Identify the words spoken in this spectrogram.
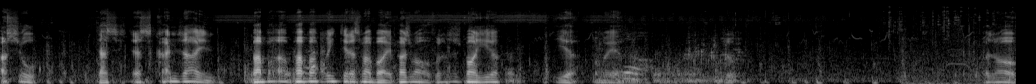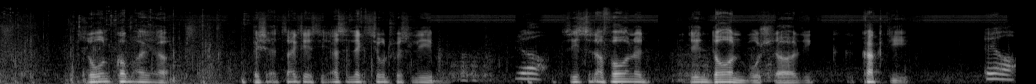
Ach so, das, das kann sein. Papa, Papa bringt dir das mal bei. Pass mal auf, lass uns mal hier. Hier, komm mal her. ja. So. Pass mal auf. Sohn, komm mal her. Ich zeig dir jetzt die erste Lektion fürs Leben. Ja, Siehst du da vorne den Dornbusch da, die Kakti? ja,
